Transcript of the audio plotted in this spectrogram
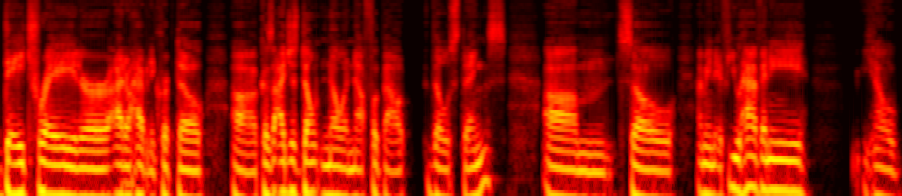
day trade or I don't have any crypto because I just don't know enough about those things. Um, so I mean, if you have any, you know,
